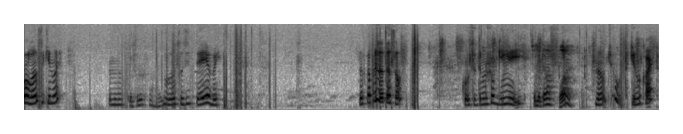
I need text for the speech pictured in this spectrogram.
Ô, lança aqui, não é? Não, O você lança as ideias, velho. Precisa ficar prestando atenção. Concentra no joguinho aí. Sua mãe tá lá fora? Não, tio, tá aqui no quarto.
